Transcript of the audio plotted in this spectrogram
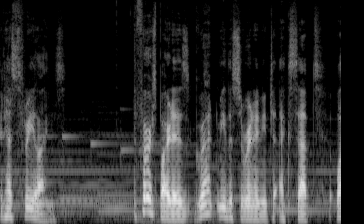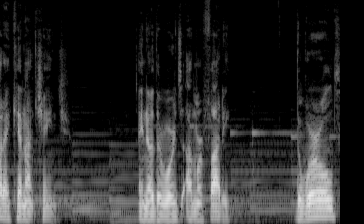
it has three lines. The first part is Grant me the serenity to accept what I cannot change. In other words, amor fati. The world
